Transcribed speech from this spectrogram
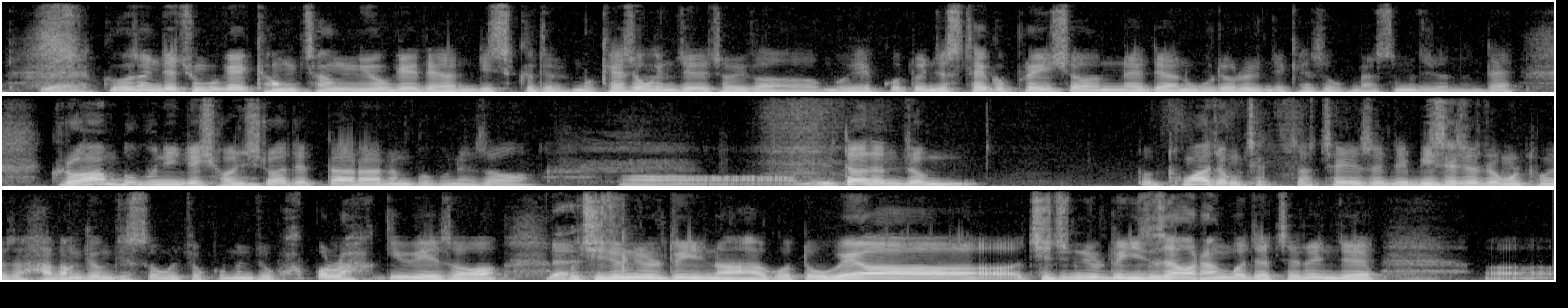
네. 그것은 이제 중국의 경착륙에 대한 리스크들 뭐 계속 이제 저희가 뭐 했고 또 이제 스태그플레이션에 대한 우려를 이제 계속 말씀을 드렸는데 그러한 부분이 이제 현실화됐다라는 부분에서 어, 일단은 좀 또 통화 정책 자체에서 이제 미세 조정을 통해서 하방 경제성을 조금은 좀 확보를 하기 위해서 네. 뭐 지준율도 인하하고 또 외화 지준율도 인상을 한 것 자체는 이제 어,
